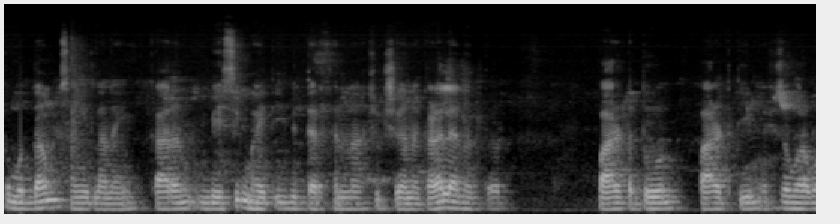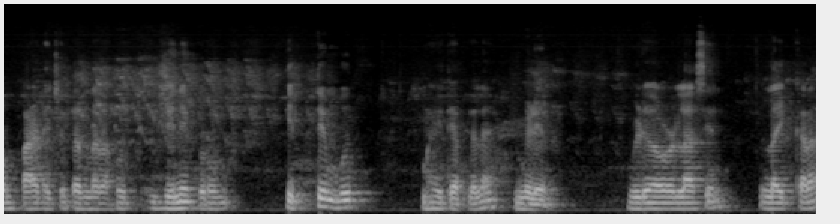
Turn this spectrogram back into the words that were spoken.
तो मुद्दाम सांगितला नाही. कारण बेसिक माहिती विद्यार्थ्यांना शिक्षकांना कळाल्यानंतर पार्ट दोन पार्ट तीन असे समोर आपण पार्ट याचे करणार आहोत. जेणेकरून इत्यंभूत माहिती आपल्याला मिळेल. व्हिडिओ आवडला असेल लाईक करा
